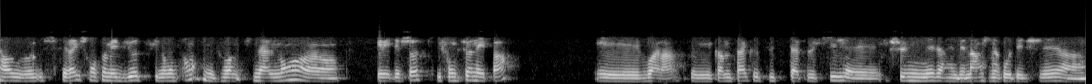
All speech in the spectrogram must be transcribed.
Euh, C'est vrai que je consommais bio depuis longtemps, mais finalement, il y avait des choses qui fonctionnaient pas. Et voilà, c'est comme ça que petit à petit, j'ai cheminé vers une démarche zéro déchet euh,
